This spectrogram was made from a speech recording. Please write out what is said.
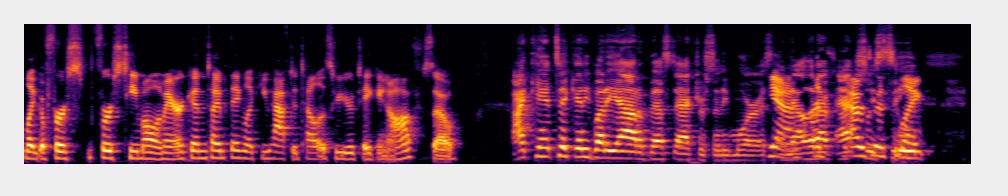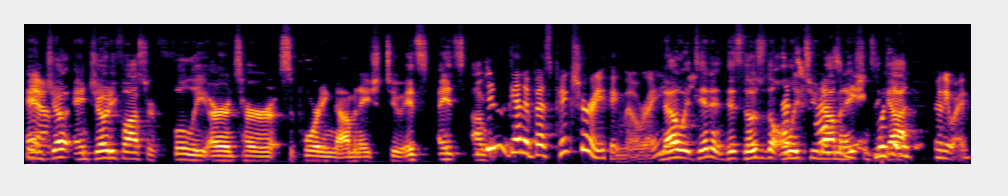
like a first first team all American type thing, like you have to tell us who you're taking off. So I can't take anybody out of Best Actress anymore. Yeah, now that I've that's- I was actually seen, like, and yeah. Jo and Jodie Foster fully earns her supporting nomination too. It's it's a, didn't get a best picture or anything though, right? no, it didn't. This those are the only two nominations it Was got. like- anyway,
